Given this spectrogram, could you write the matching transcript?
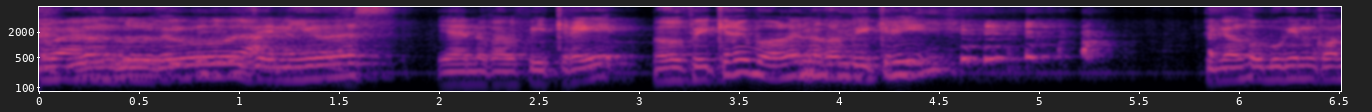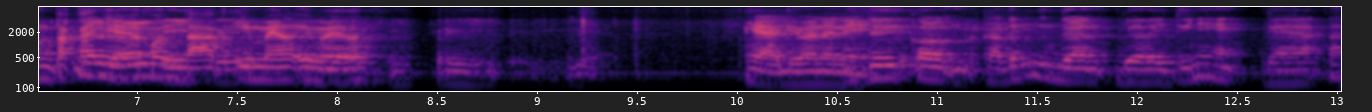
ruang guru, Zenius, ya Nurul Fikri. Nurul Fikri boleh Nurul Fikri. Tinggal hubungin kontak aja, kontak email email. Free. Ya gimana nih? Itu kalau katanya gak, gak itunya gak apa?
